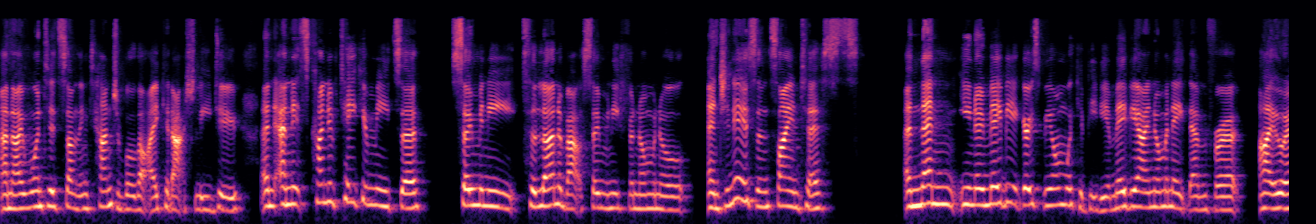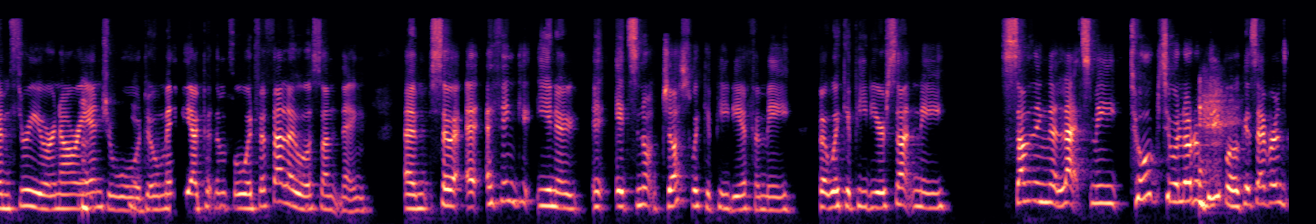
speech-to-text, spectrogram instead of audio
and i wanted something tangible that i could actually do. And and it's kind of taken me to so many to learn about so many phenomenal engineers and scientists. And then you know maybe it goes beyond wikipedia. Maybe i nominate them for iom3 or an ra award or maybe i put them forward for fellow or something. Um, so I, I, think you know it, it's not just wikipedia for me but wikipedia is certainly something that lets me talk to a lot of people because everyone's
